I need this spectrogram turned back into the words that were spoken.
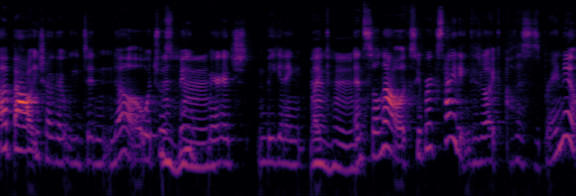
about each other we didn't know, which was Mhm. marriage beginning, like, Mhm. and still now, like, super exciting because you're like, oh, this is brand new.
